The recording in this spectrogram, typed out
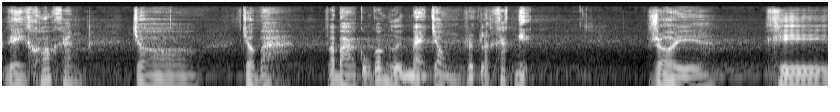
gây khó khăn cho cho bà và bà cũng có người mẹ chồng rất là khắc nghiệt. Rồi khi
